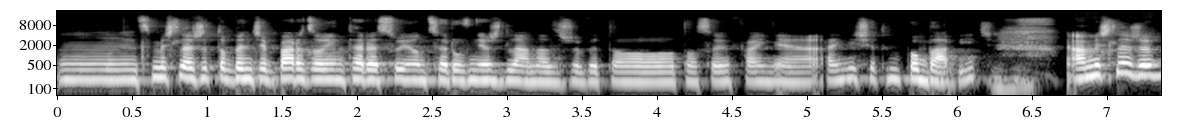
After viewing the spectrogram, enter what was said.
Mm, Więc myślę, że to będzie bardzo interesujące również dla nas, żeby to, to sobie fajnie, fajnie się tym pobawić. Mhm. A myślę, że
